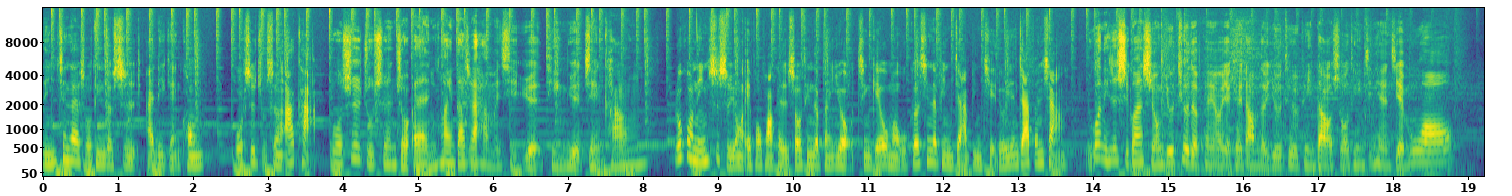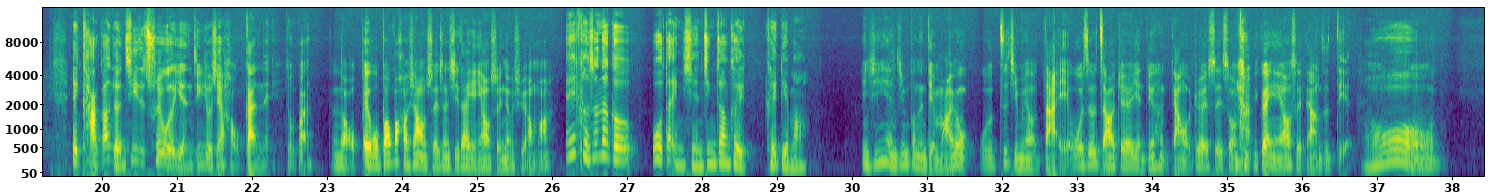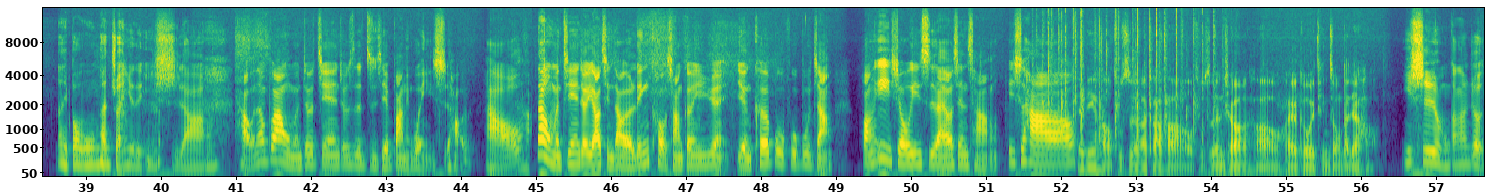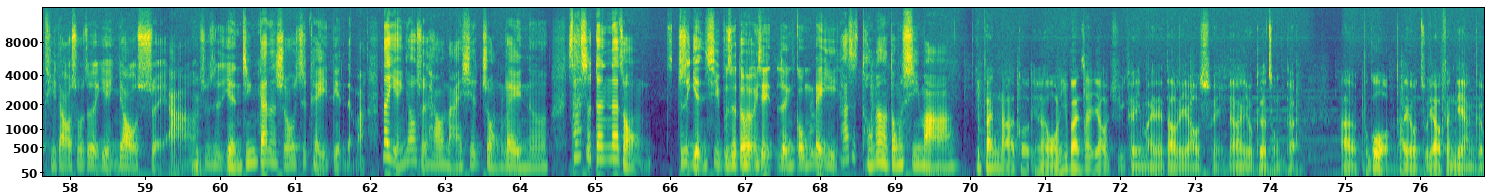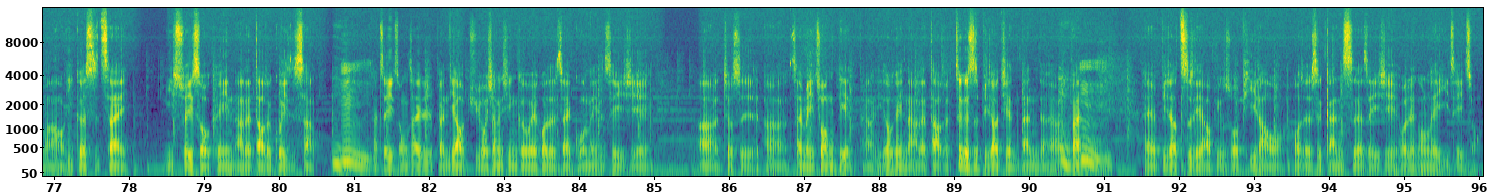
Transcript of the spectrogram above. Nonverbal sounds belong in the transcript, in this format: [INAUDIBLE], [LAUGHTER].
您现在收听的是《爱丽健康》，我是主持人阿卡，我是主持人 Joanne，欢迎大家和我们一起越听越健康。如果您是使用 Apple Podcast 收听的朋友，请给我们五颗星的评价，并且留言加分享。如果您是习惯使用 YouTube 的朋友，也可以到我们的 YouTube 频道收听今天的节目哦。哎，卡刚冷气一直吹我的眼睛，就现在好干呢，怎么办？真的？哎，我包包好像有随身携带眼药水，你有需要吗？哎，可是那个我有戴隐形眼镜，这样可以可以点吗？隐形眼镜不能点吗？因为我自己没有戴耶，我就只要觉得眼睛很干，我就会随手拿一罐眼药水这样子点。哦，嗯、那你帮我问问看专业的医师啊。[LAUGHS] 好，那不然我们就今天就是直接帮你问医师好了。好，好，那我们今天就邀请到了林口长庚医院眼科部副部长黄义修医师来到现场。医师好。哎，你好，主持人阿卡好，主持人乔安好，还有各位听众大家好。医师，我们刚刚就有提到说，这个眼药水啊，嗯、就是眼睛干的时候是可以点的嘛。那眼药水它有哪一些种类呢？它是跟那种就是演戏不是都有一些人工泪液，它是同样的东西吗？一般拿过，呃，我们一般在药局可以买得到的药水，当然有各种的啊、呃。不过它有主要分两个嘛，哦，一个是在你随手可以拿得到的柜子上，嗯，那这一种在日本药局，我相信各位或者在国内的这一些。呃，就是呃，在美妆店啊，你都可以拿得到的。这个是比较简单的，一般，嗯，呃，比较治疗，比如说疲劳或者是干涩这一些，或人工泪液这一种。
